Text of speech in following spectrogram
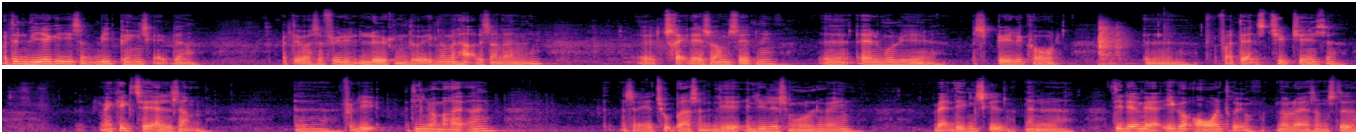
Og den virkede i sådan mit pengeskab der. Og det var selvfølgelig lykken, du ikke, når man har det sådan ikke? Øh, tre dages omsætning, øh, alle mulige øh, spillekort øh, fra dansk chiptjeneste. Man kan ikke tage alle sammen, øh, fordi de er nummereret. Ikke? Altså, jeg tog bare sådan en lille, en lille smule, du ved, ikke? Vandt ikke en skid, men øh, det der med at ikke at overdrive, når du er sådan et sted.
